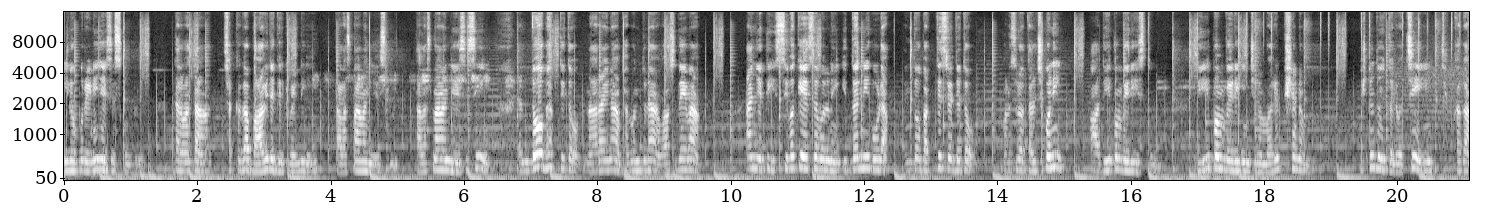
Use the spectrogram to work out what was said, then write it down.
ఈలోపు రెడీ చేసేసుకుంటుంది. తర్వాత చక్కగా బావి దగ్గరికి వెళ్ళి తలస్నానం చేస్తుంది. తలస్నానం చేసేసి ఎంతో భక్తితో నారాయణ భగవంతుడా వాసుదేవ అని చెప్పి శివకేశవుల్ని ఇద్దరినీ కూడా ఎంతో భక్తి శ్రద్ధతో మనసులో తలుచుకొని ఆ దీపం వెలిగిస్తుంది. దీపం వెలిగించిన మరుక్షణం విష్ణుదూతలు వచ్చి చక్కగా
